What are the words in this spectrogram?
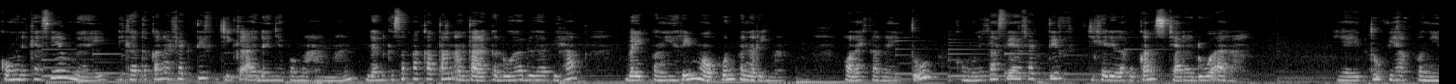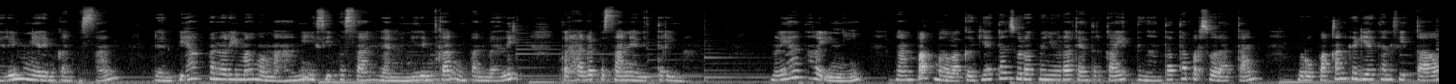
komunikasi yang baik dikatakan efektif jika adanya pemahaman dan kesepakatan antara kedua belah pihak, baik pengirim maupun penerima. Oleh karena itu, komunikasi efektif jika dilakukan secara dua arah, yaitu pihak pengirim mengirimkan pesan dan pihak penerima memahami isi pesan dan mengirimkan umpan balik terhadap pesan yang diterima. Melihat hal ini, nampak bahwa kegiatan surat menyurat yang terkait dengan tata persuratan merupakan kegiatan vital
